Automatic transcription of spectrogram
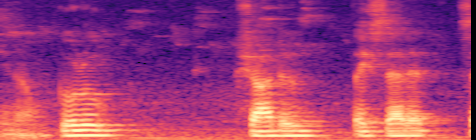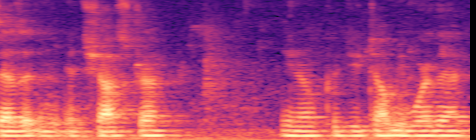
You know, Guru, Sadhu, they said it, says it in, in Shastra. You know, could you tell me where that,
